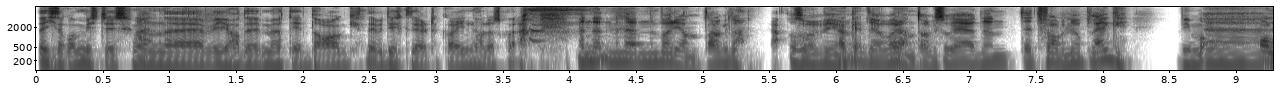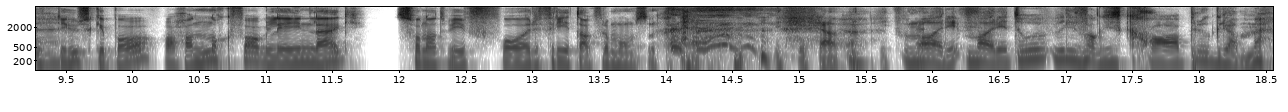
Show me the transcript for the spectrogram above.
Det er ikke noe mystisk, men uh, vi hadde møte i dag der vi diskuterte hva innholdet skulle være. Men, men det er en variantdag, da. Ja. Altså, vi, okay. Det er variantdag, så det er, den, det er et faglig opplegg. Vi må Eh, alltid huske på å ha nok faglige innlegg, sånn at vi får fritak fra momsen. Ja. For Mari, Marit hun vil faktisk ha programmet.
